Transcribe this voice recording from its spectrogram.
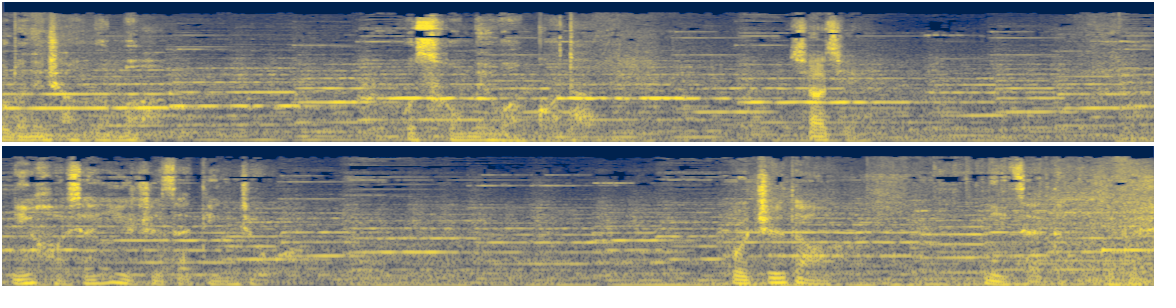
除了那场噩梦，我从没忘过他。小姐，你好像一直在盯着我。我知道你在等一个人。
